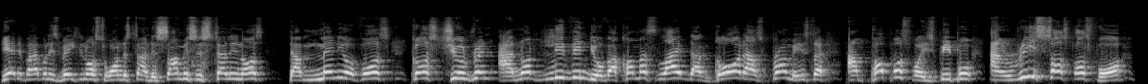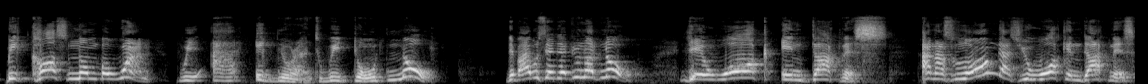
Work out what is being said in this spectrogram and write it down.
Here, the Bible is making us to understand. The psalmist is telling us that many of us, God's children, are not living the overcomer's life that God has promised and purpose for his people and resourced us for because number one, we are ignorant. We don't know. The Bible said they do not know. They walk in darkness. And as long as you walk in darkness,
